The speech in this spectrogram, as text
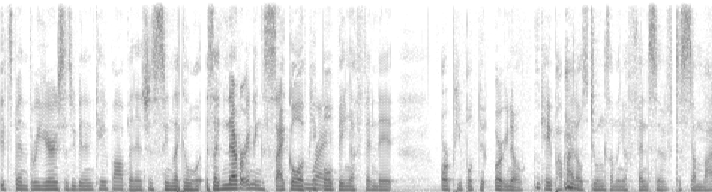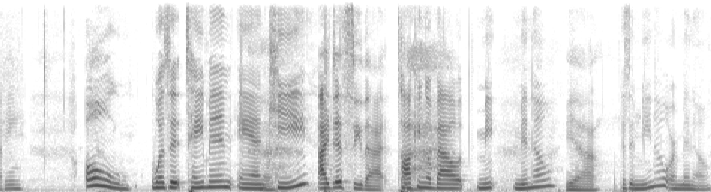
It's been three years since we've been in K-pop, and it just seems like it will, it's a never-ending cycle of people Right. being offended, or people do, or you know, K-pop mm. idols doing something offensive to somebody. oh, was it Taemin and Key I did see that talking about Mi- Minho? Yeah, Is it Mino or Minho?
